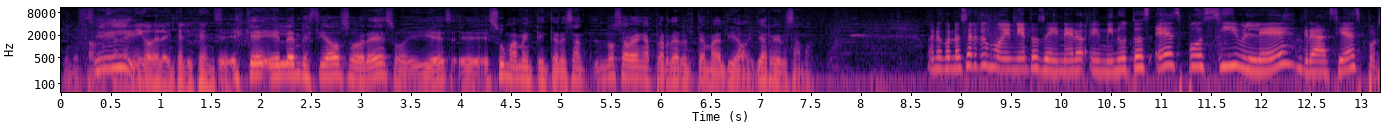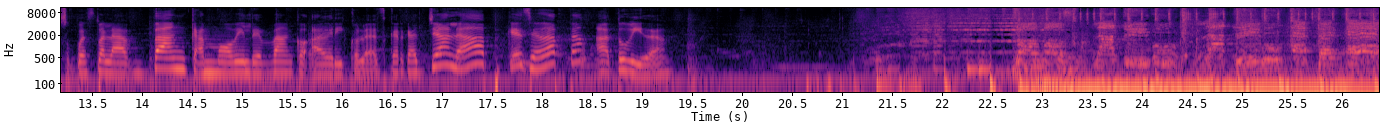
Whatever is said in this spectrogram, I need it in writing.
¿Quiénes son los enemigos de la inteligencia? Es que él ha investigado sobre eso y es, eh, sumamente interesante. No se vayan a perder el tema del día hoy. Ya regresamos. Bueno, conocer tus movimientos de dinero en minutos es posible gracias, por supuesto, a la banca móvil de Banco Agrícola. Descarga ya la app que se adapta a tu vida. Somos la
